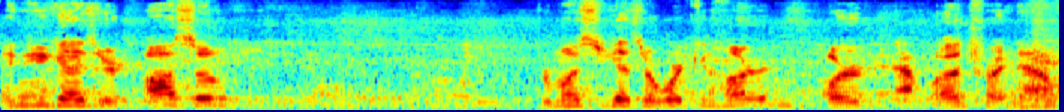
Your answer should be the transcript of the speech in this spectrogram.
And you guys are awesome. For most of you guys are working hard or at lunch right now.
